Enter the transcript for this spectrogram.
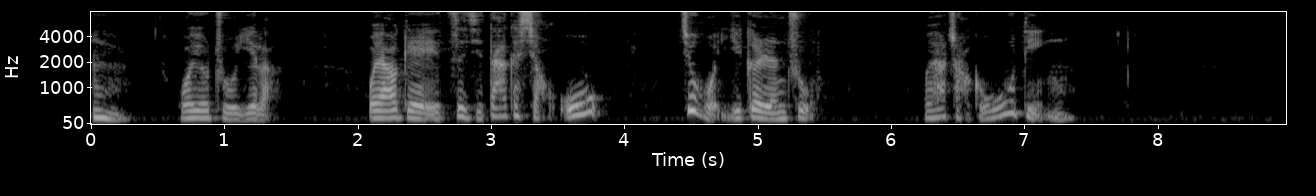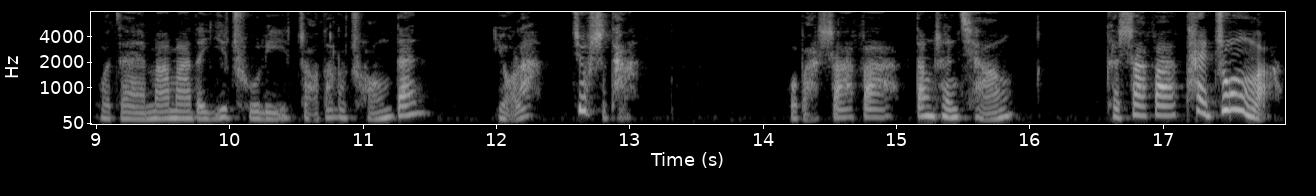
嗯，我有主意了，我要给自己搭个小屋，就我一个人住。我要找个屋顶。我在妈妈的衣橱里找到了床单。有了，就是它。我把沙发当成墙，可沙发太重了。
